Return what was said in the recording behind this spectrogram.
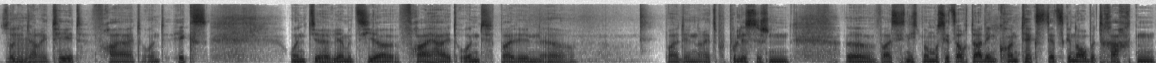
Solidarität, Freiheit und X. Und äh, wir haben jetzt hier Freiheit und bei den äh, bei den rechtspopulistischen äh, weiß ich nicht. Man muss jetzt auch da den Kontext jetzt genau betrachten.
